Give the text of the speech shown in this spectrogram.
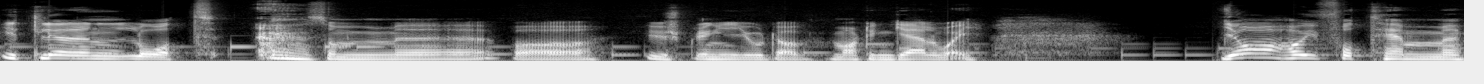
Ytterligare en låt som eh, var ursprungligen gjord av Martin Galway. Jag har ju fått hem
